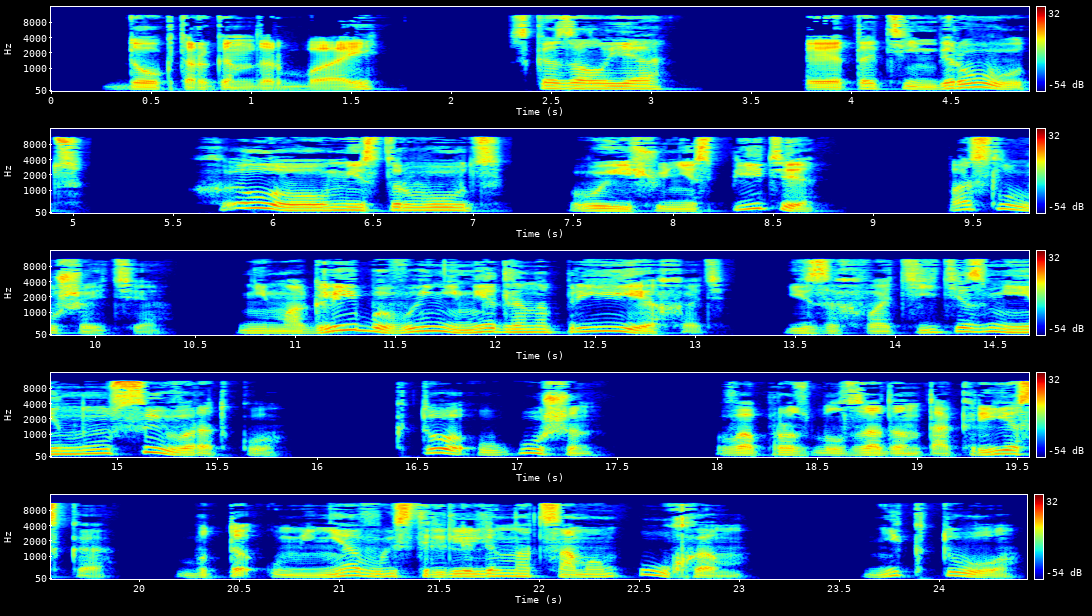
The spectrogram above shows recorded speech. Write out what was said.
— Доктор Гандербай, — сказал я. — Это Тимбер Вудс. — Хеллоу, мистер Вудс. Вы еще не спите? — Послушайте, не могли бы вы немедленно приехать и захватить змеиную сыворотку? — Кто укушен? Вопрос был задан так резко, будто у меня выстрелили над самым ухом. Никто,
